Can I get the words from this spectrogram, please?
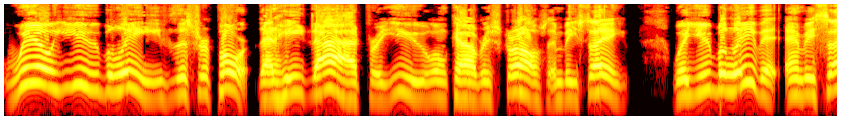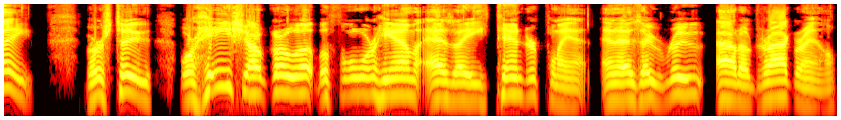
will you believe this report that He died for you on Calvary's cross and be saved? Will you believe it and be saved? Verse 2 For he shall grow up before him as a tender plant, and as a root out of dry ground.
